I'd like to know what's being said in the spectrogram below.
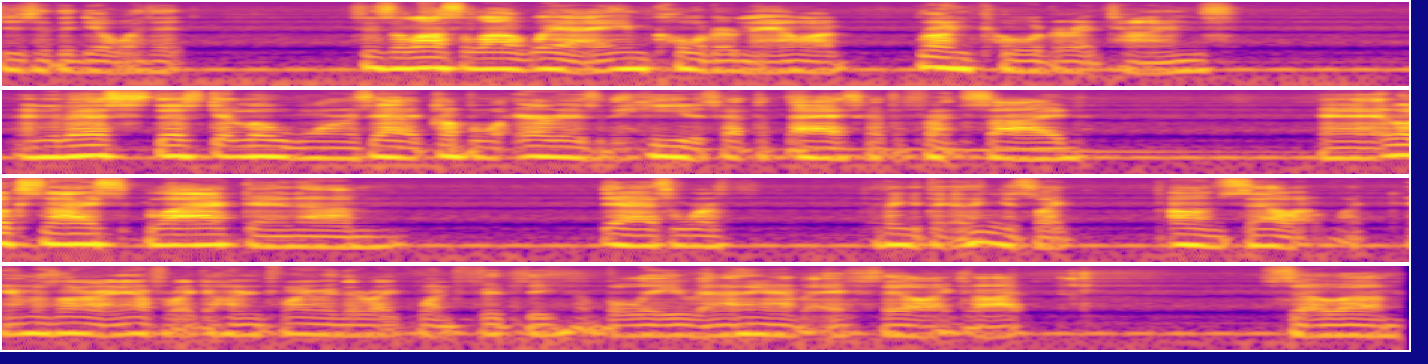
just have to deal with it. Since I lost a lot of weight, I am colder now. I run colder at times. And the vest does get a little warm. It's got a couple areas of the heat. It's got the back, it's got the front side. And it looks nice, black, and um, yeah, it's worth I think it, I think it's like on sale at like Amazon right now for like 120 when they're like 150 I believe and I think I have an XL I got so um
